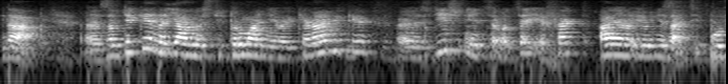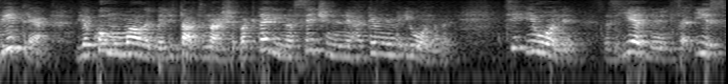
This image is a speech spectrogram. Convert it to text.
Да. Е, Завдяки наявності турманієвої кераміки е, здійснюється оцей ефект аероіонізації. Повітря, в якому мали би літати наші бактерії, насичене негативними іонами. Ці іони з'єднуються із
